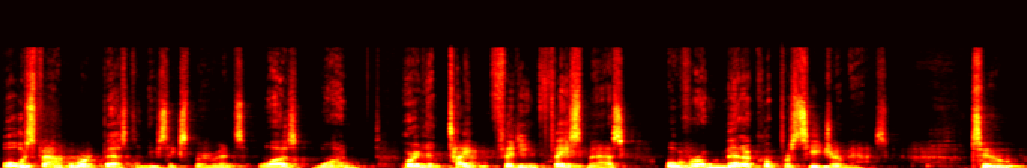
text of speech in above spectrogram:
What was found to work best in these experiments was one, wearing a tight fitting face mask over a medical procedure mask, two,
